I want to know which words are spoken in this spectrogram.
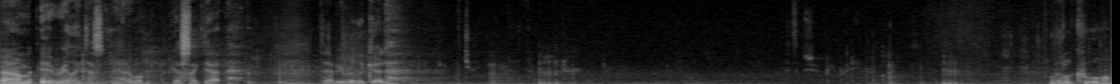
Um, it really doesn't matter. We'll guess like that. That'd be really good. A little cool.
